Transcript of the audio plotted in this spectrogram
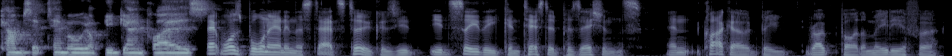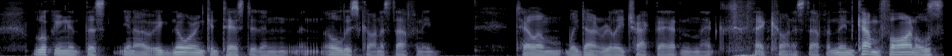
come September, we got big game players. That was borne out in the stats too, because you'd you'd see the contested possessions, and Clarko would be roped by the media for looking at this, you know, ignoring contested and, and all this kind of stuff, and he'd tell them we don't really track that and that that kind of stuff. And then come finals,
